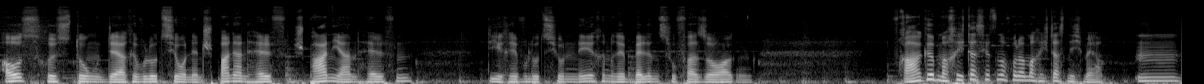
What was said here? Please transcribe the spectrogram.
Ausrüstung der Revolution. Den Spaniern, helf Spaniern helfen, die revolutionären Rebellen zu versorgen. Frage, mache ich das jetzt noch oder mache ich das nicht mehr? Hm.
